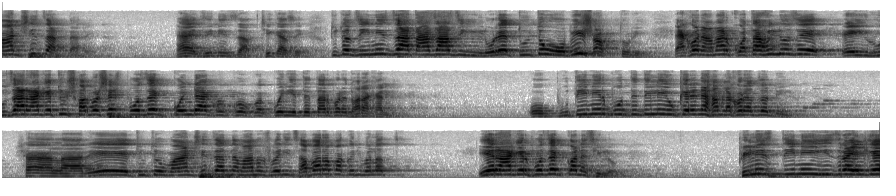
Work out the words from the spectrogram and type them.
মানছিস জাত তারে হ্যাঁ জিনিস জাত, ঠিক আছে। তুই তো জিনিস জাত, আজাজিল। ওরে, তুই তো অভিশপ্ত রে। এখন আমার কথা হইল যে, এই রোজার আগে তুই সর্বশেষ প্রজেক্ট কোনটা করিয়েতে তারপরে ধরা খালি। ও পুতিনের বুদ্ধি দিলি ইউক্রেনে হামলা করার জন্য। শালা রে, তুই তো মানছিস জাত না, মানুষ হইনি, ছাপারাপা করি ফেলাচ্ছে। এর আগের প্রজেক্ট কনে ছিল? ফিলিস্তিনি ইসরায়েলকে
